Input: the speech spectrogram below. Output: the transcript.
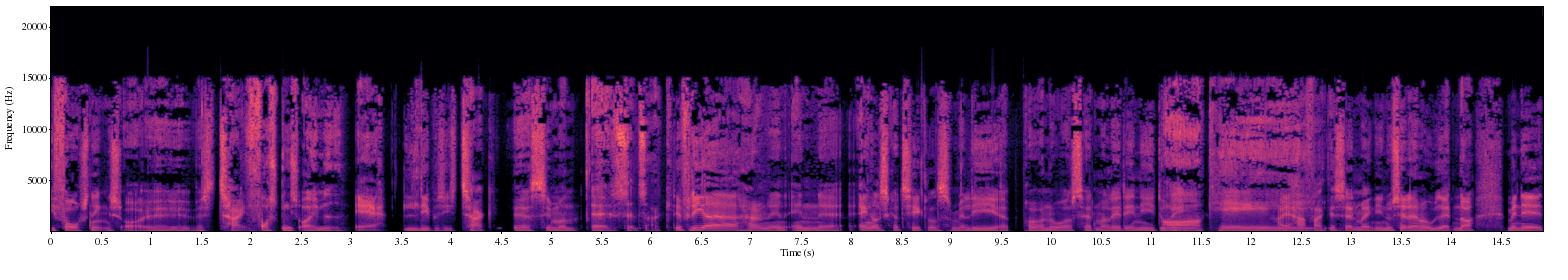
i forskningens og, øh, hvad, tegn. Forskningsøje med. Ja, lige præcis. Tak, øh, Simon. Ja, selv tak. Det er fordi, jeg har en, en uh, engelsk artikel, som jeg lige uh, prøver nu at sætte mig lidt ind i. Du ved. Okay. Og jeg har faktisk sat mig ind i. Nu sætter jeg mig ud af den. Nå, men øh,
